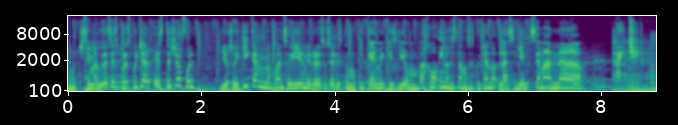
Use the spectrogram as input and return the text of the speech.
Muchísimas gracias por escuchar este Shuffle. Yo soy Kika, me pueden seguir en mis redes sociales como KikaMX-bajo y nos estamos escuchando la siguiente semana. Bye,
